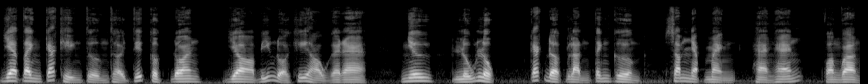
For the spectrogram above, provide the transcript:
gia tăng các hiện tượng thời tiết cực đoan do biến đổi khí hậu gây ra như lũ lụt, các đợt lạnh tăng cường, xâm nhập mặn, hạn hán, vân vân.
